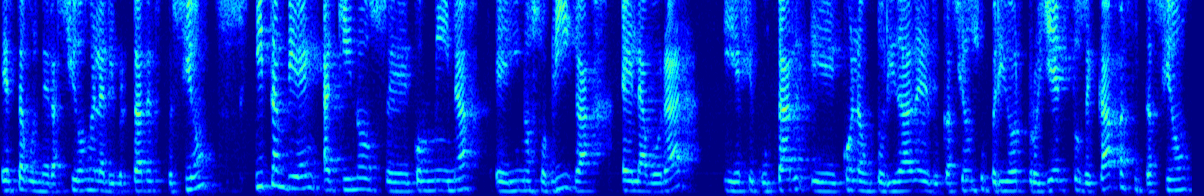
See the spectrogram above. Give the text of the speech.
esta vulneración a la libertad de expresión. Y también aquí nos eh, conmina y nos obliga a elaborar y ejecutar eh, con la Autoridad de Educación Superior proyectos de capacitación,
